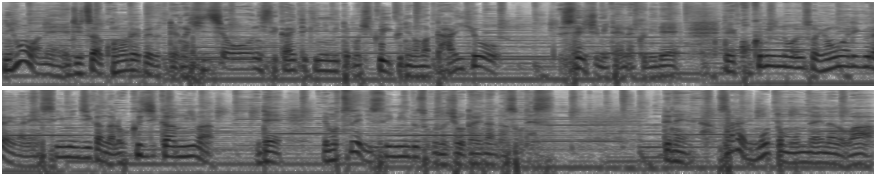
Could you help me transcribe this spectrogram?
日本はね実はこのレベルっていうのは非常に世界的に見ても低い国のま代表選手みたいな国で、え国民のおよそ4割ぐらいがね睡眠時間が6時間未満でもう常に睡眠不足の状態なんだそうです。でねさらにもっと問題なのは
